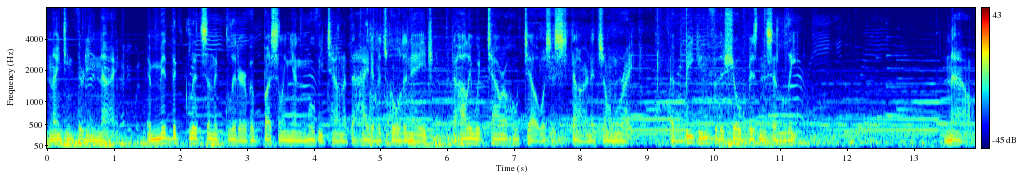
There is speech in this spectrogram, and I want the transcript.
1939. Amid the glitz and the glitter of a bustling young movie town at the height of its golden age, the Hollywood Tower Hotel was a star in its own right, a beacon for the show business elite. Now,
